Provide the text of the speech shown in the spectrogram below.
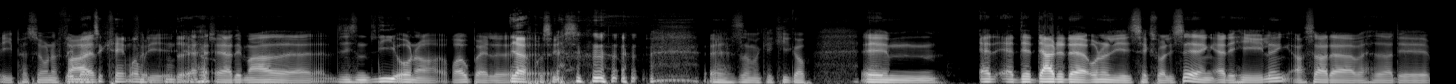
i Persona 5. Det er til fordi, kameravinklen der. ja, altså. ja, det er meget, øh, det er sådan lige under røvballe. Ja, øh, præcis. øh, så man kan kigge op. Øhm, at, at det, der er jo det der underlige seksualisering af det hele, ikke? og så er der, hvad hedder det,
